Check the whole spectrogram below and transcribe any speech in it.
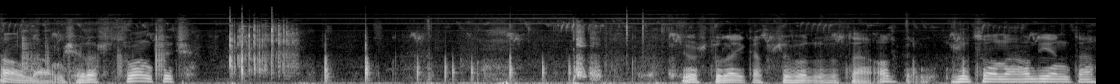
O, udało mi się rozłączyć. Już tulejka z przewodu została odrzucona, odjęta.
